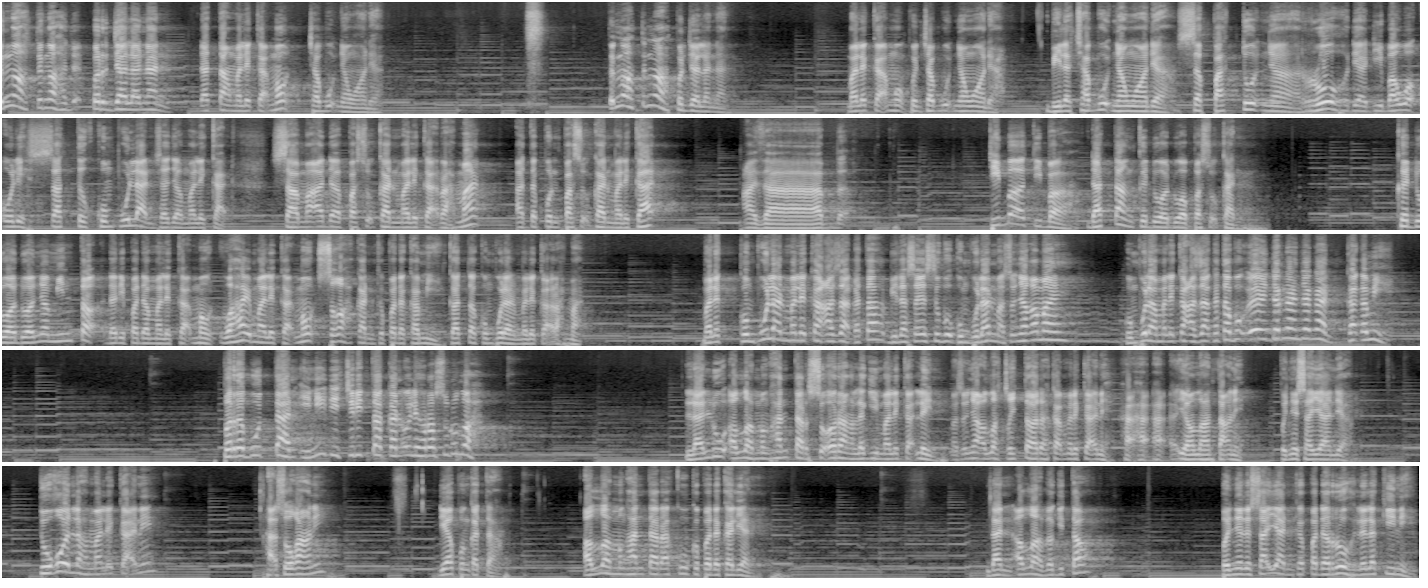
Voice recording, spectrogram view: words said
Tengah-tengah perjalanan datang malaikat maut cabut nyawa dia. Tengah-tengah perjalanan malaikat maut pun cabut nyawa dia. Bila cabut nyawa dia, sepatutnya roh dia dibawa oleh satu kumpulan saja malaikat. Sama ada pasukan malaikat rahmat ataupun pasukan malaikat azab. Tiba-tiba datang kedua-dua pasukan. Kedua-duanya minta daripada malaikat maut, "Wahai malaikat maut, serahkan kepada kami," kata kumpulan malaikat rahmat. Malaik, kumpulan malaikat azab kata, "Bila saya sebut kumpulan maksudnya ramai." Kumpulan malaikat azab kata, "Bu, eh jangan jangan, kat kami." Perebutan ini diceritakan oleh Rasulullah Lalu Allah menghantar seorang lagi malaikat lain. Maksudnya Allah cerita dah kat malaikat ni. Hak, hak, hak, yang Allah hantar ni. Penyelesaian dia. Turunlah malaikat ni. Hak seorang ni. Dia pun kata. Allah menghantar aku kepada kalian. Dan Allah bagi tahu penyelesaian kepada roh lelaki ni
